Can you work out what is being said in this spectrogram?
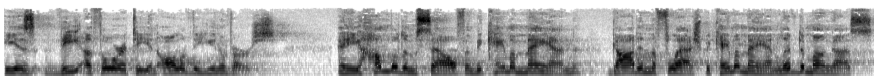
he is the authority in all of the universe. And he humbled himself and became a man, God in the flesh, became a man, lived among us,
